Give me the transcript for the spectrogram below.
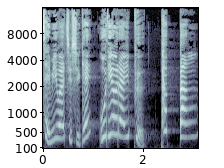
재미와 지식의 오디오 라이프 팝빵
